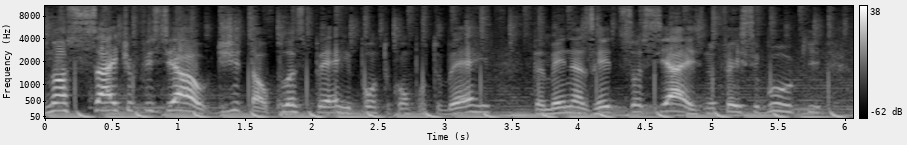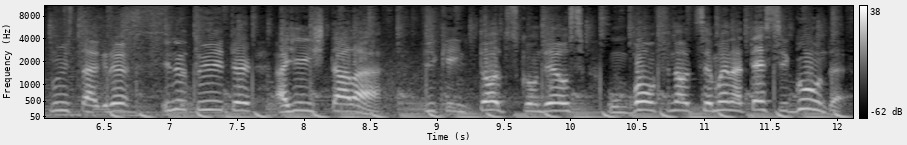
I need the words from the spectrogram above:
nosso site oficial digitalpluspr.com.br, também nas redes sociais, no Facebook, no Instagram e no Twitter, a gente está lá. Fiquem todos com Deus, um bom final de semana, até segunda!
